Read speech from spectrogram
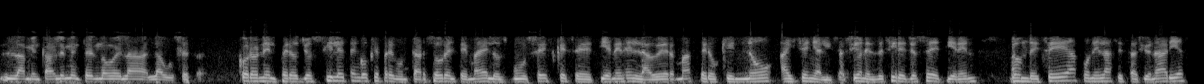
lamentablemente, él no ve la, la buceta. Coronel, pero yo sí le tengo que preguntar sobre el tema de los buses que se detienen en la Berma, pero que no hay señalización. Es decir, ellos se detienen donde sea, ponen las estacionarias.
